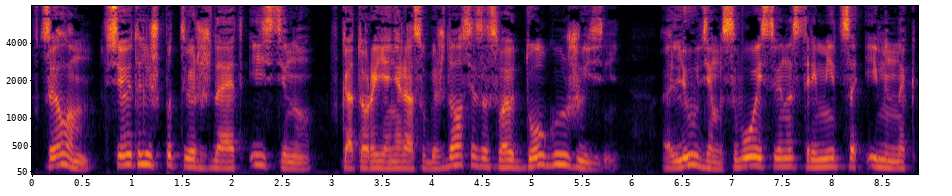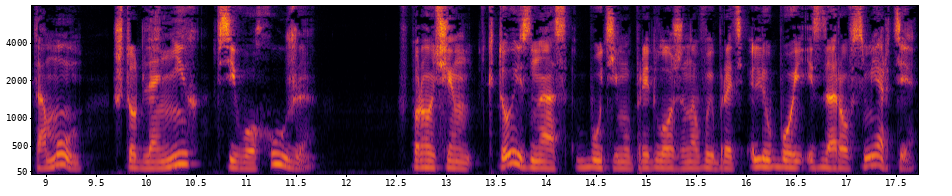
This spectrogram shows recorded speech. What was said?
В целом, все это лишь подтверждает истину, в которой я не раз убеждался за свою долгую жизнь. Людям свойственно стремиться именно к тому, что для них всего хуже. Впрочем, кто из нас, будь ему предложено выбрать любой из даров смерти,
